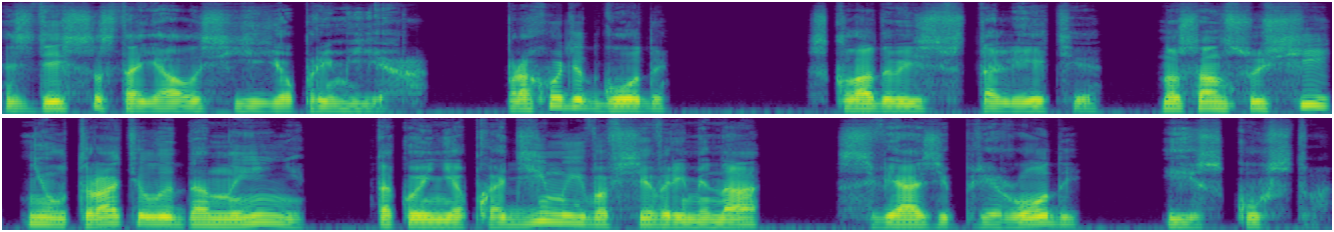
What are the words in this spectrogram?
здесь состоялась ее премьера. Проходят годы, складываясь в столетия, но Сан-Суси не утратил и до ныне такой необходимой во все времена связи природы и искусства.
